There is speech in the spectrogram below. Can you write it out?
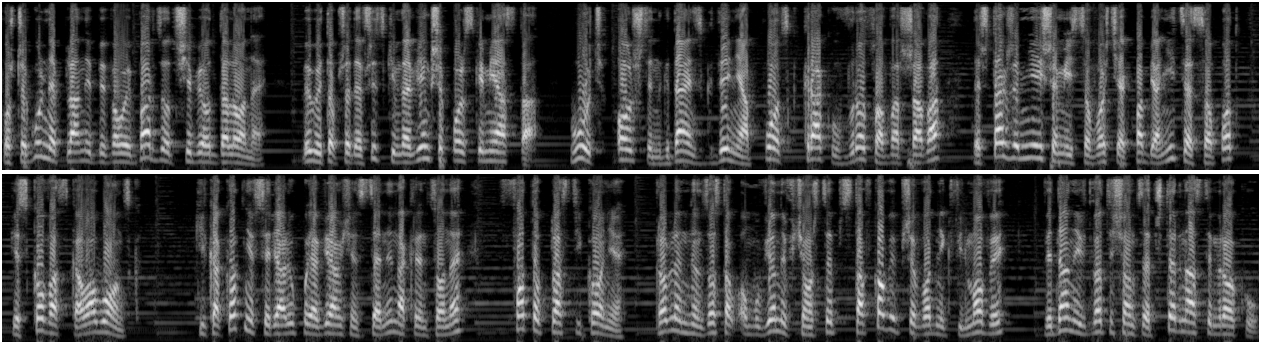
Poszczególne plany bywały bardzo od siebie oddalone. Były to przede wszystkim największe polskie miasta Łódź, Olsztyn, Gdańsk, Gdynia, Płock, Kraków, Wrocław, Warszawa, lecz także mniejsze miejscowości jak Pabianice, Sopot, Pieskowa, Skała, Łąck. Kilkakrotnie w serialu pojawiają się sceny nakręcone w fotoplastikone. Problem ten został omówiony w książce Stawkowy przewodnik filmowy wydanej w 2014 roku.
